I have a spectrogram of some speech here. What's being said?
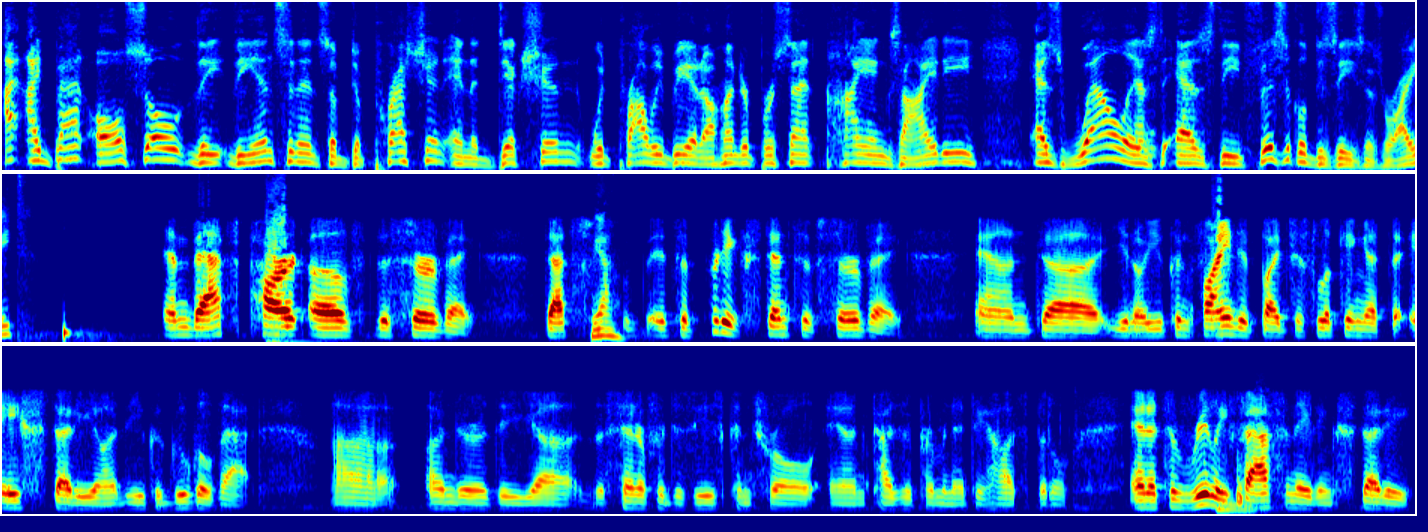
I, I bet also the, the incidence of depression and addiction would probably be at 100% high anxiety as well as, as the physical diseases, right? and that's part of the survey. That's Yeah. it's a pretty extensive survey, and uh, you know you can find it by just looking at the ACE study on. You could Google that uh, under the uh, the Center for Disease Control and Kaiser Permanente Hospital, and it's a really fascinating study.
